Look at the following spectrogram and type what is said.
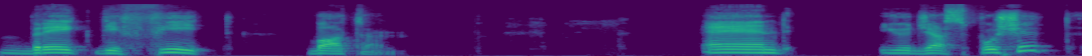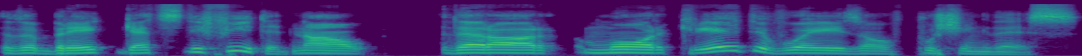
brake defeat button. And you just push it, the brake gets defeated. Now, there are more creative ways of pushing this.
